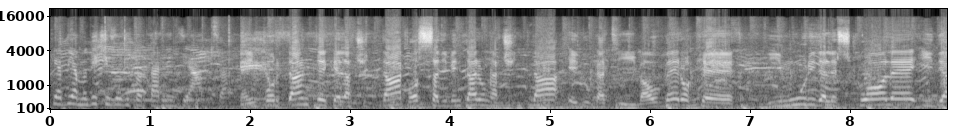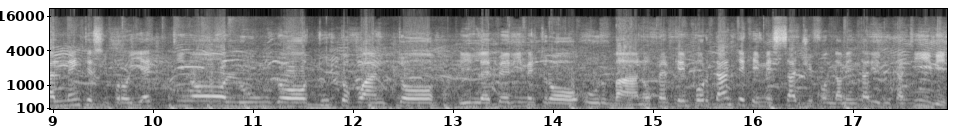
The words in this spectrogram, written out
che abbiamo deciso di portarli in piazza. È importante che la città possa diventare una città educativa, ovvero che i muri delle scuole idealmente si proiettino lungo tutto quanto il perimetro urbano, perché è importante che i messaggi fondamentali educativi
